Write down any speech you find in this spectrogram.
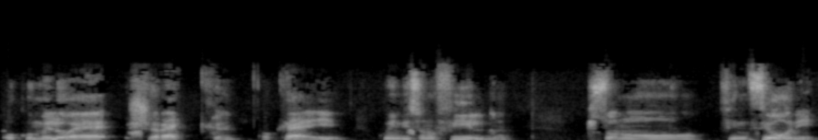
o come lo è Shrek, ok? Quindi sono film, sono finzioni,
